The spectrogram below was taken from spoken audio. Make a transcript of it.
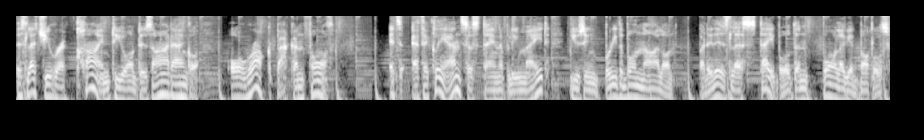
This lets you recline to your desired angle or rock back and forth. It's ethically and sustainably made using breathable nylon, but it is less stable than four-legged models.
